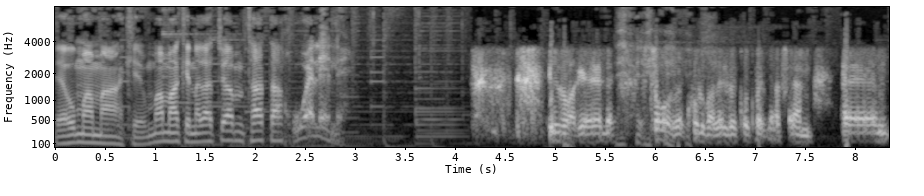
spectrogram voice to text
eh, umamakhe umamakhe nakathi uyamthatha huwelele izwakele. Sithokoze khulu baleli bekwekwez f m. Um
